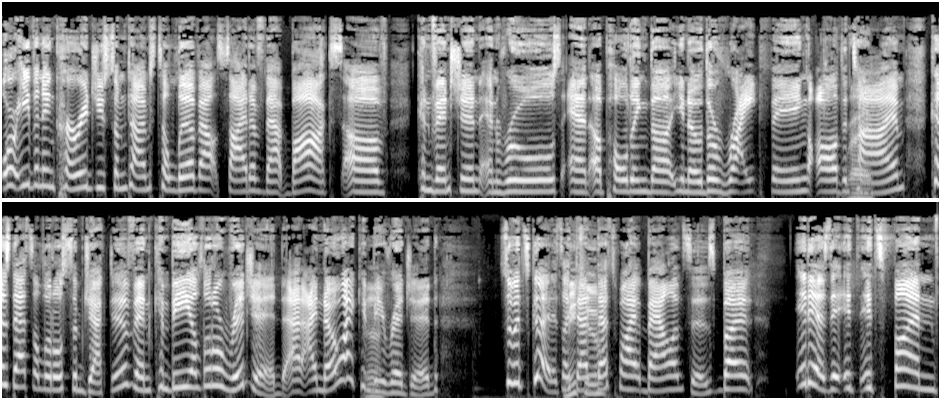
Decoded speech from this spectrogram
Or even encourage you sometimes to live outside of that box of convention and rules and upholding the, you know, the right thing all the right. time. Cause that's a little subjective and can be a little rigid. I, I know I can yeah. be rigid. So it's good. It's like Me that. Too. That's why it balances. But it is. It, it's fun.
